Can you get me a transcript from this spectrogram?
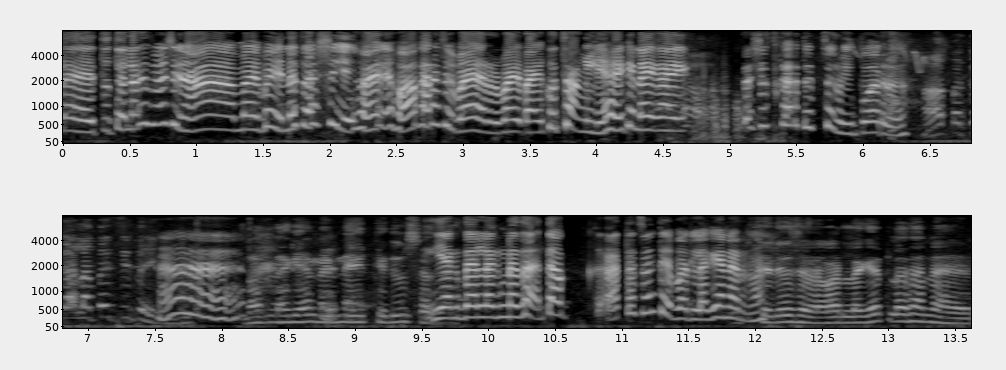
तू तर लगेच म्हणशील हा माझी बहीणच अशी आहे होय, हो करायची बाहेर बाई बायको चांगली आहे की नाही काय तशीच करतात सगळी पर. आता काला तशीच आहे. बदला घेणार नाही इतके दिवसात. एकदा लग्न झा- तर आताच म्हणते बदला घेणार ना. इतके दिवसाचा बदला घेतला नाही.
